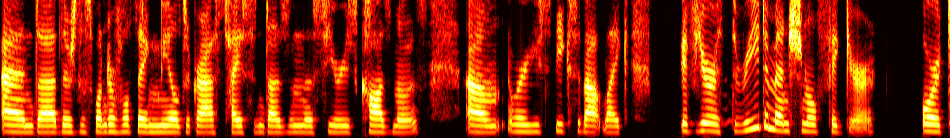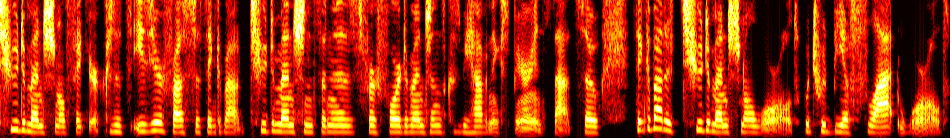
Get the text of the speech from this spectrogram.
And uh, there's this wonderful thing Neil deGrasse Tyson does in the series Cosmos, um, where he speaks about like, if you're a three dimensional figure, or a two dimensional figure because it's easier for us to think about two dimensions than it is for four dimensions because we haven't experienced that. So think about a two dimensional world, which would be a flat world.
